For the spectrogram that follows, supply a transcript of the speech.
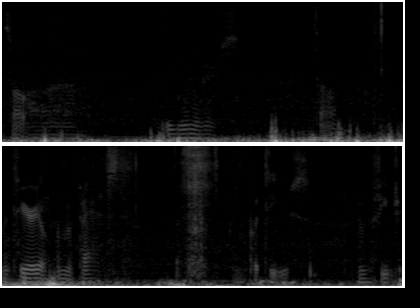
It's all uh, the universe. It's all material from the past put to use in the future.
